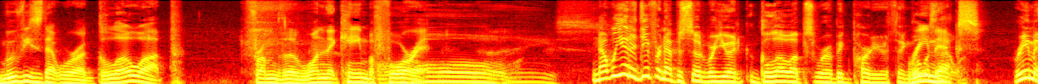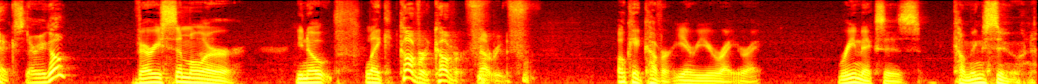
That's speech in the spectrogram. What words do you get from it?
movies that were a glow up from the one that came before it. Oh, nice. Now we had a different episode where you had glow ups were a big part of your thing. What was that Remix. one? Remix. There you go. Very similar. You know, like, Cover, cover, not read. Okay, cover. Yeah, you're right. You're right. Remixes coming soon.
